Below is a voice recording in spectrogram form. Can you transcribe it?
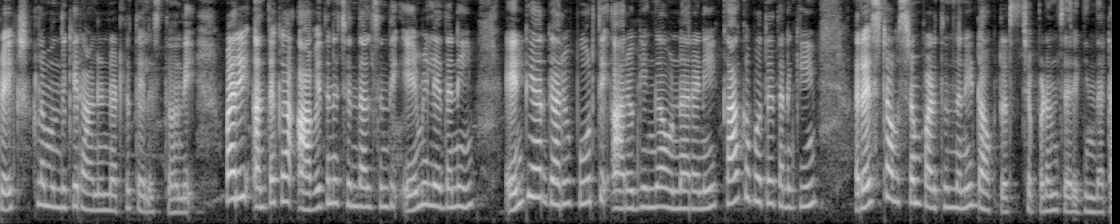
ప్రేక్షకుల ముందుకి రానున్నట్లు తెలుస్తోంది. మరి అంతగా ఆవేదన చెందాల్సింది ఏమీ లేదని ఎన్టీఆర్ గారు పూర్తి ఆరోగ్యంగా ఉన్నారని కాకపోతే తనకి రెస్ట్ అవసరం పడుతుందని డాక్టర్స్ చెప్పడం జరిగిందట.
